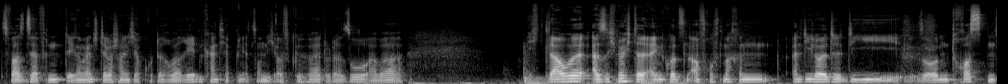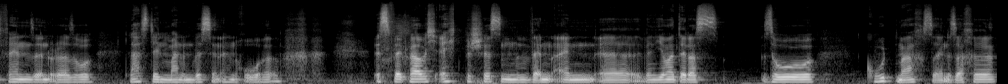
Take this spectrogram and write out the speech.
zwar ein sehr vernünftiger Mensch, der wahrscheinlich auch gut darüber reden kann. Ich habe ihn jetzt noch nicht oft gehört oder so, aber ich glaube, also ich möchte einen kurzen Aufruf machen an die Leute, die so ein Trosten-Fan sind oder so. Lasst den Mann ein bisschen in Ruhe. Es wäre, glaube ich, echt beschissen, wenn ein, äh, wenn jemand, der das so gut macht, seine Sache,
